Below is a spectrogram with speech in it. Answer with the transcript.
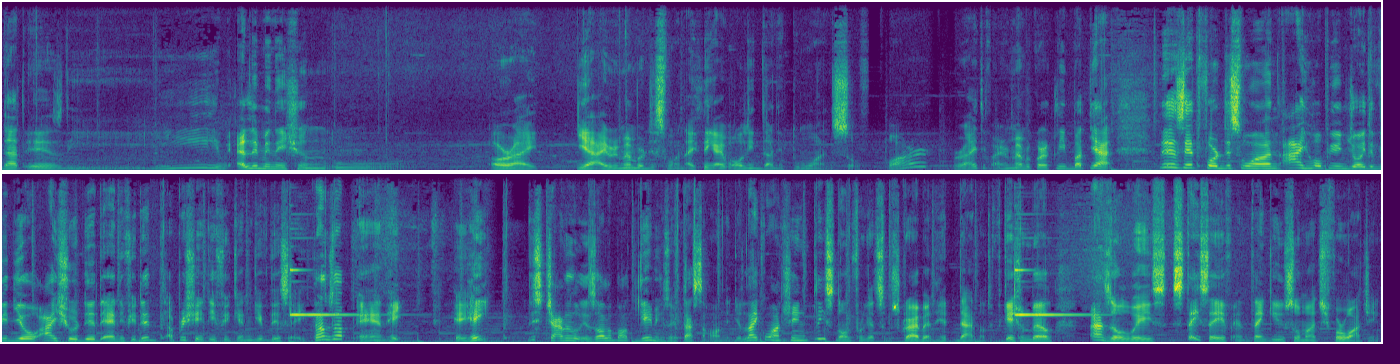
That is the elimination. Ooh. Alright. Yeah, I remember this one. I think I've only done it once so far, right? If I remember correctly. But yeah, this is it for this one. I hope you enjoyed the video. I sure did. And if you did, appreciate if you can give this a thumbs up. And hey, hey, hey, this channel is all about gaming. So if that's the content you like watching, please don't forget to subscribe and hit that notification bell. As always, stay safe and thank you so much for watching.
